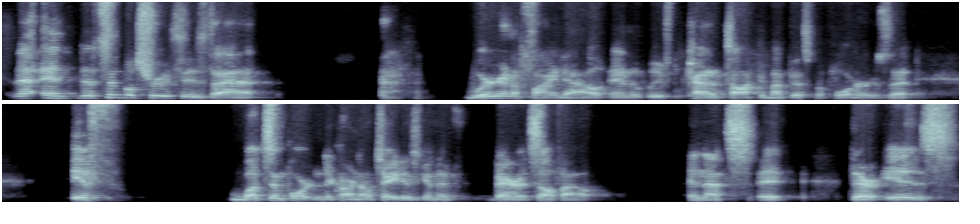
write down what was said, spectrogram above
and the simple truth is that we're going to find out, and we've kind of talked about this before, is that if what's important to Carnell Tate is going to bear itself out, and that's it. There is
